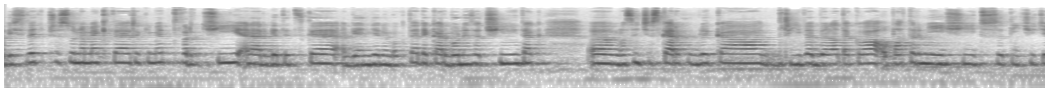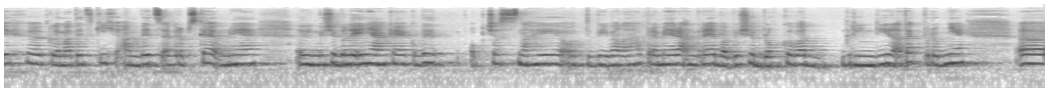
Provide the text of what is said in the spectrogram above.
Když se teď přesuneme k té, řekněme, tvrdší energetické agendě nebo k té dekarbonizační, tak eh, vlastně Česká republika dříve byla taková opatrnější, co se týče těch klimatických ambic Evropské unie. Víme, že byly i nějaké jakoby občas snahy od bývalého premiéra Andreje Babiše blokovat Green Deal a tak podobně. Eh,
